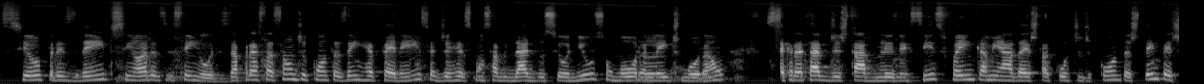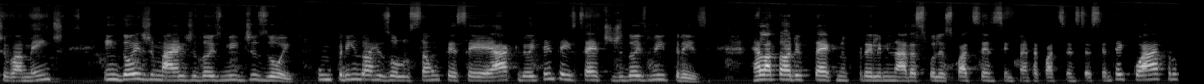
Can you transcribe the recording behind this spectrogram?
senhor presidente, senhoras e senhores, a prestação de contas em referência de responsabilidade do senhor Nilson Moura Leite Mourão secretário de Estado no exercício, foi encaminhada a esta Corte de Contas tempestivamente em 2 de maio de 2018, cumprindo a resolução TCE-ACRE 87 de 2013. Relatório técnico preliminar às folhas 450 a 464,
